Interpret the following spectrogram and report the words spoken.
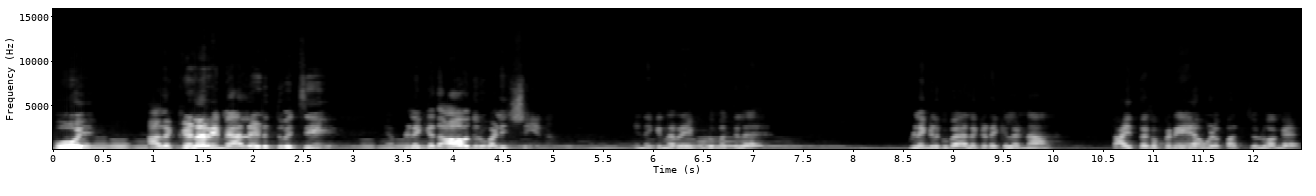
போய் அதை கிளறி மேலே எடுத்து வச்சு என் பிள்ளைக்கு ஏதாவது ஒரு வழி செய்யணும். இன்னைக்கு நிறைய குடும்பத்தில் பிள்ளைங்களுக்கு வேலை கிடைக்கலன்னா தாய் தகப்பனே அவங்கள பார்த்து சொல்லுவாங்க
